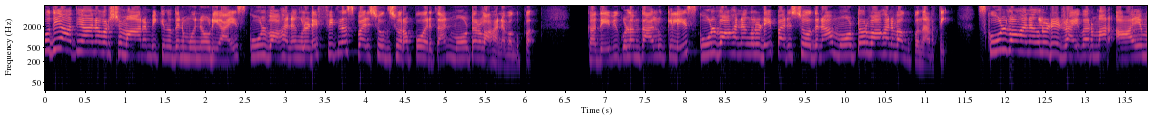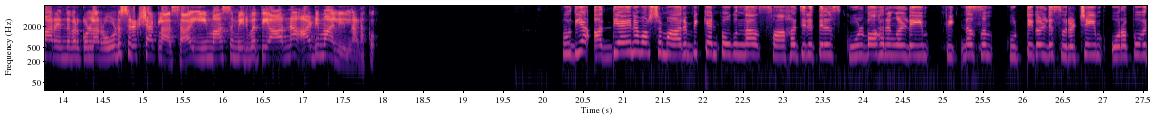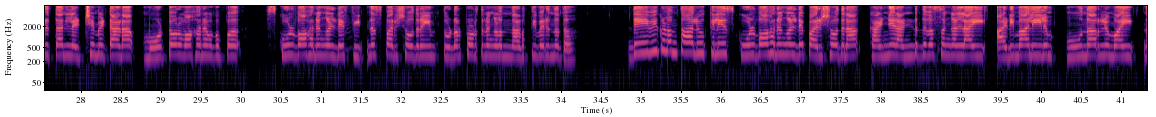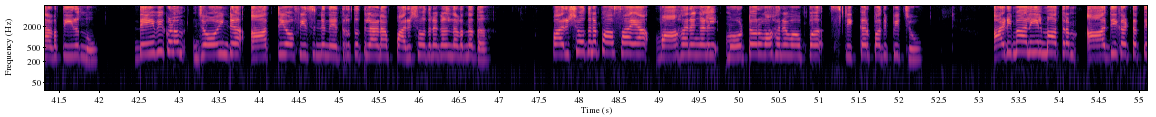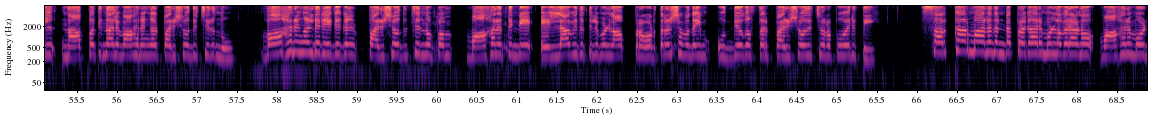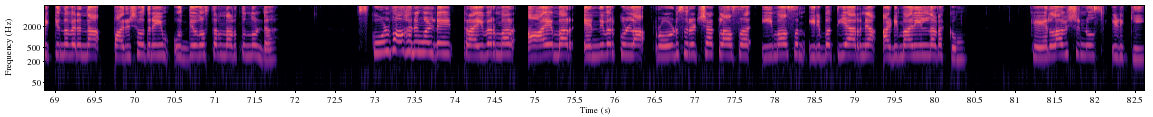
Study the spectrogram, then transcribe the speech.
പുതിയ അധ്യയന വർഷം ആരംഭിക്കുന്നതിന് മുന്നോടിയായി സ്കൂൾ വാഹനങ്ങളുടെ ഫിറ്റ്നസ് പരിശോധിച്ച് ഉറപ്പുവരുത്താൻ മോട്ടോർ വാഹന വകുപ്പ്. കദേവികുളം താലൂക്കിലെ സ്കൂൾ വാഹനങ്ങളുടെ പരിശോധന മോട്ടോർ വാഹന വകുപ്പ് നടത്തി. സ്കൂൾ വാഹനങ്ങളുടെ ഡ്രൈവർമാർ ആയമാർ എന്നിവർക്കുള്ള റോഡ് സുരക്ഷാ ക്ലാസ് ഈ മാസം ഇരുപത്തിയാറിന് അടിമാലിയിൽ നടക്കും. പുതിയ അധ്യയന വർഷം ആരംഭിക്കാൻ പോകുന്ന സാഹചര്യത്തിൽ സ്കൂൾ വാഹനങ്ങളുടെയും ഫിറ്റ്നസും കുട്ടികളുടെ സുരക്ഷയും ഉറപ്പുവരുത്താൻ ലക്ഷ്യമിട്ടാണ് മോട്ടോർ വാഹന വകുപ്പ് സ്കൂൾ വാഹനങ്ങളുടെ ഫിറ്റ്നസ് പരിശോധനയും തുടർ പ്രവർത്തനങ്ങളും നടത്തിവരുന്നത്. ദേവികുളം താലൂക്കിലെ സ്കൂൾ വാഹനങ്ങളുടെ പരിശോധന കഴിഞ്ഞ രണ്ട് ദിവസങ്ങളിലായി അടിമാലിയിലും മൂന്നാറിലുമായി നടത്തിയിരുന്നു. ദേവികുളം ജോയിന്റ് ആർ ടി ഓഫീസിന്റെ നേതൃത്വത്തിലാണ് പരിശോധനകൾ നടന്നത്. പരിശോധന പാസായ വാഹനങ്ങളിൽ മോട്ടോർ വാഹന വകുപ്പ് സ്റ്റിക്കർ പതിപ്പിച്ചു. അടിമാലിയിൽ മാത്രം ആദ്യഘട്ടത്തിൽ നാൽപ്പത്തിനാല് വാഹനങ്ങൾ പരിശോധിച്ചിരുന്നു. വാഹനങ്ങളുടെ രേഖകൾ പരിശോധിച്ചതിനൊപ്പം വാഹനത്തിന്റെ എല്ലാവിധത്തിലുമുള്ള പ്രവർത്തനക്ഷമതയും ഉദ്യോഗസ്ഥർ പരിശോധിച്ചുറപ്പുവരുത്തി. സർക്കാർ മാനദണ്ഡപ്രകാരമുള്ളവരാണോ വാഹനമോടിക്കുന്നവരെന്ന പരിശോധനയും ഉദ്യോഗസ്ഥർ നടത്തുന്നുണ്ട്. സ്കൂൾ വാഹനങ്ങളുടെ ഡ്രൈവർമാർ ആയമാർ എന്നിവർക്കുള്ള റോഡ് സുരക്ഷാ ക്ലാസ് ഈ മാസം ഇരുപത്തിയാറിന് അടിമാലിയിൽ നടക്കും. Kerala vision news Idukki.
